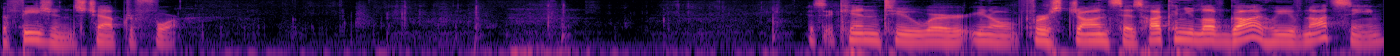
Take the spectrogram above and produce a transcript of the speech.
Ephesians chapter 4. It's akin to where, you know, First John says, How can you love God who you've not seen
